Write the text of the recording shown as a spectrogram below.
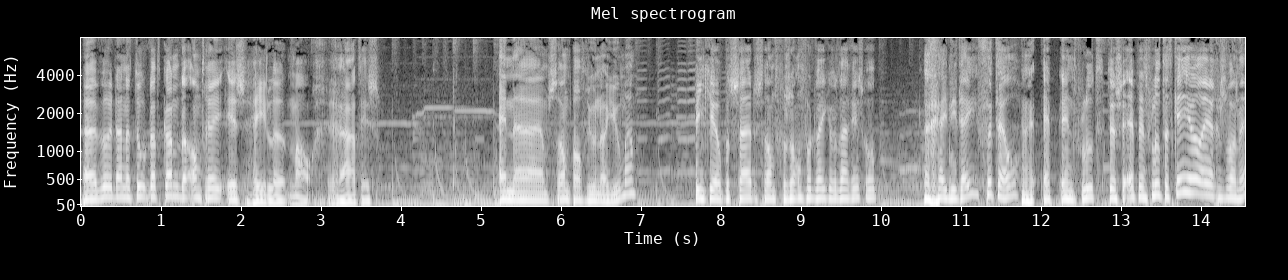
Eh, wil je daar naartoe? Dat kan. De entree is helemaal gratis. En op strandpaviljoen Ayuma. Vind je op het zuiderstrand van Zandvoort. Weet je wat daar is, Rob? Geen idee, vertel. App en vloed. Tussen app en vloed, dat ken je wel ergens van, hè?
